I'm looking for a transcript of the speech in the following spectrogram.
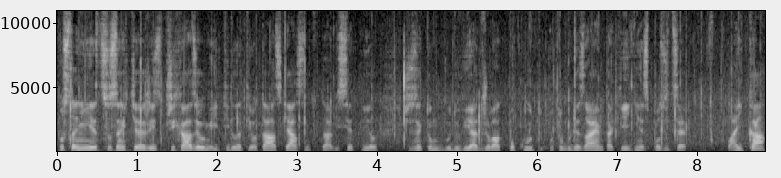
Poslední věc, co jsem chtěl říct, přicházely mi i tyhle ty otázky, já jsem to teda vysvětlil, že se k tomu budu vyjadřovat, pokud o to bude zájem, tak jedině z pozice lajka,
